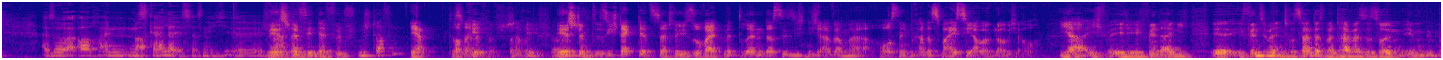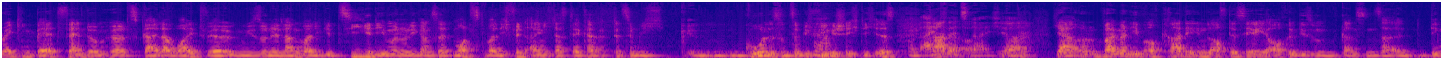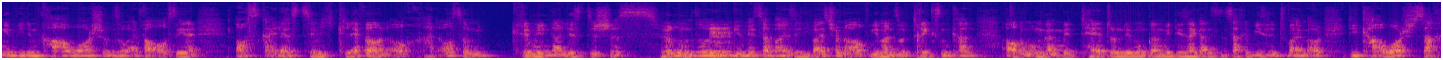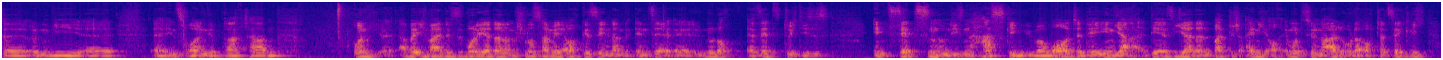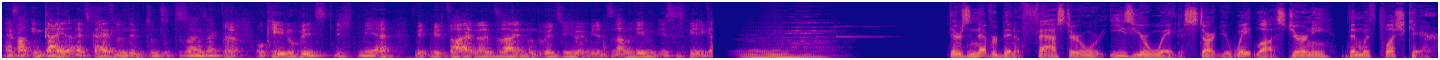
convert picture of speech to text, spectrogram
Also auch an ah. Skylar ist das nicht äh, nee, das, das in der fünften Staffel? Ja, das okay. war in der fünften Staffel. Okay, nee, das stimmt. Sie steckt jetzt natürlich so weit mit drin, dass sie sich nicht einfach mal rausnehmen kann. Das weiß sie aber, glaube ich, auch. Ja, ich, ich, ich finde eigentlich, äh, ich finde es immer interessant, dass man teilweise so im, im Breaking Bad Fandom hört, Skylar White wäre irgendwie so eine langweilige Ziege, die immer nur die ganze Zeit motzt, weil ich finde eigentlich, dass der Charakter ziemlich cool ist und ziemlich ja. vielschichtig ist. Und einfallsreich. Ja, ja, weil man eben auch gerade im Lauf der Serie auch in diesem ganzen Dingen wie dem Car Wash und so einfach auch sehen, auch Skylar ist ziemlich clever und auch hat auch so ein kriminalistisches Hirn so in mhm. gewisser Weise. Die weiß schon auch, wie man so tricksen kann. Auch im Umgang mit Ted und im Umgang mit dieser ganzen Sache, wie sie zwar im, die Car Wash Sache irgendwie äh, äh, ins Rollen gebracht haben. Und, äh, aber ich meine, das wurde ja dann am Schluss, haben wir ja auch gesehen, dann äh, nur noch ersetzt durch dieses Entsetzen und diesen Hass gegenüber Walter, der ihn ja, der sie ja dann praktisch eigentlich auch emotional oder auch tatsächlich einfach in Geil, als Geisel nimmt und sozusagen sagt, ja. okay, du willst nicht mehr mit mir verheiratet sein und du willst nicht mehr mit mir zusammenleben, ist es mir egal. There's never been a faster or easier way to start your weight loss journey than with PlushCare.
